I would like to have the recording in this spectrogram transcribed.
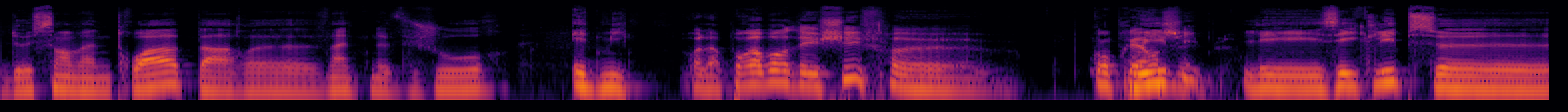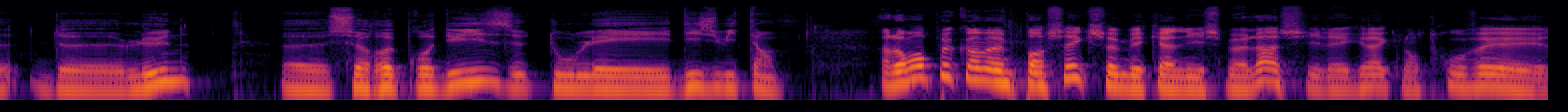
223 par 29 jours et demi. Voilà, pour avoir des chiffres compréhensibles. les éclipses de Lune se reproduisent tous les 18 ans. Alors on peut quand même penser que ce mécanisme-là, si les Grecs l'ont trouvé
